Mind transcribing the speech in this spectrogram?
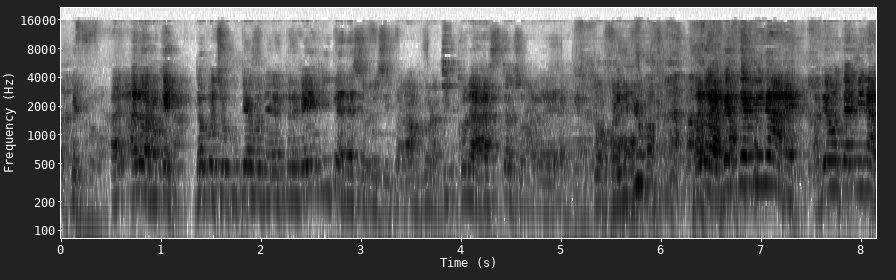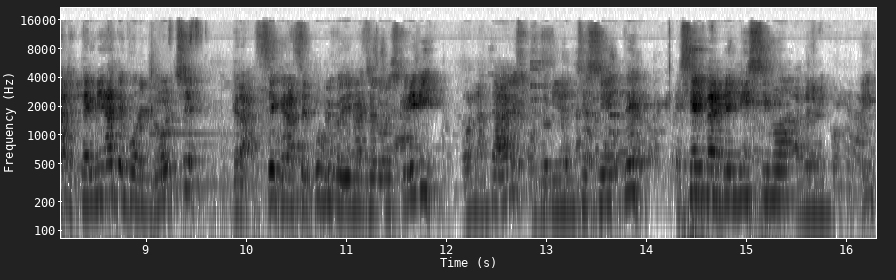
Ok, a- Allora, ok, dopo ci occupiamo delle altre vendite, adesso poi si farà anche una piccola asta, insomma, eh, fare di più. Allora, per terminare, abbiamo terminato, terminate pure il dolce, grazie, grazie al pubblico di Mangia come scrivi, buon Natale, buon 2017, è sempre bellissimo avervi con noi,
